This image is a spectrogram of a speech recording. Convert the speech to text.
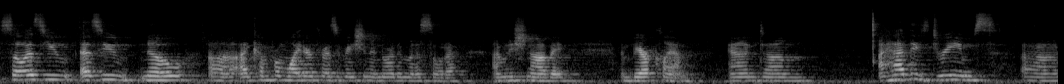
so as you as you know, uh, I come from White Earth Reservation in northern Minnesota. I'm Anishinaabe and Bear Clan, and um, I had these dreams. Uh,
